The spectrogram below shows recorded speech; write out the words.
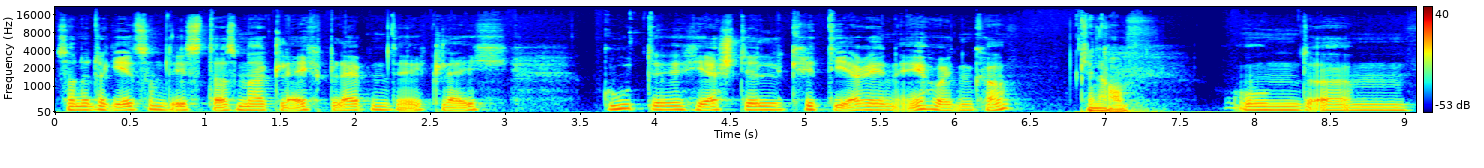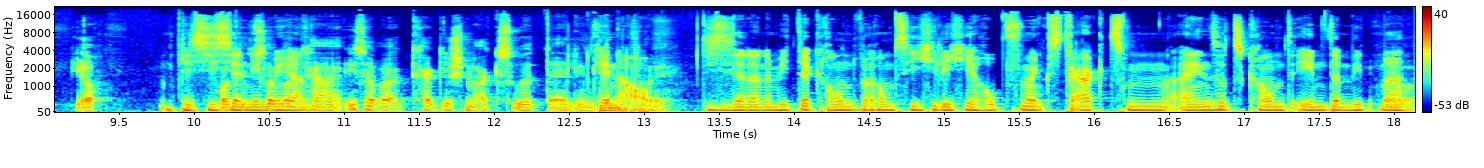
sondern da geht es um das, dass man gleichbleibende, gleich gute Herstellkriterien einhalten kann. Genau. Und ähm, ja, das ist ja nämlich aber kein, ist aber kein Geschmacksurteil in genau. dem Fall. Das ist ja dann der Grund, warum sicherlich hier Hopfenextrakt zum Einsatz kommt, eben damit man ja.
